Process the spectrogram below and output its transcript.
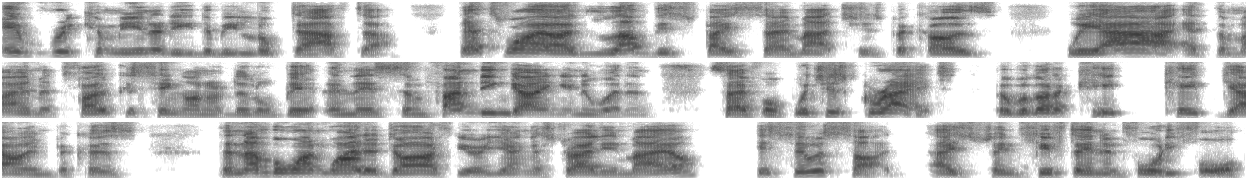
every community to be looked after. That's why I love this space so much, is because we are at the moment focusing on it a little bit, and there's some funding going into it and so forth, which is great. But we've got to keep keep going because the number one way to die if you're a young Australian male is suicide, aged between 15 and 44.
